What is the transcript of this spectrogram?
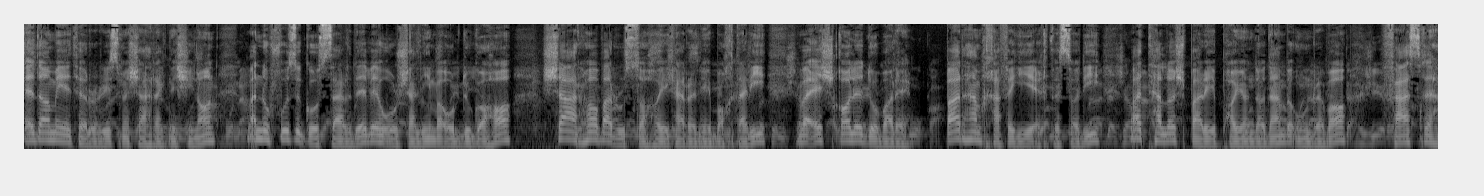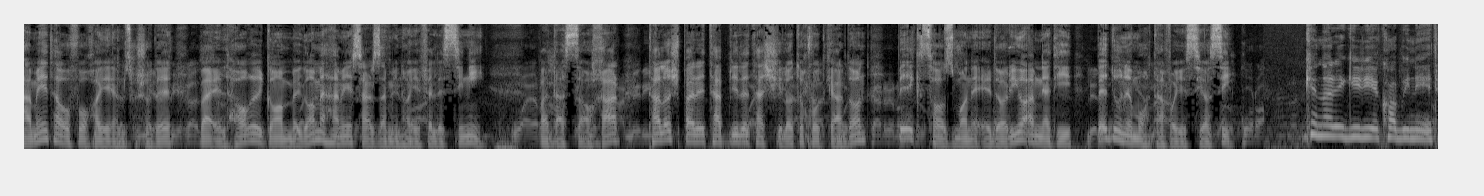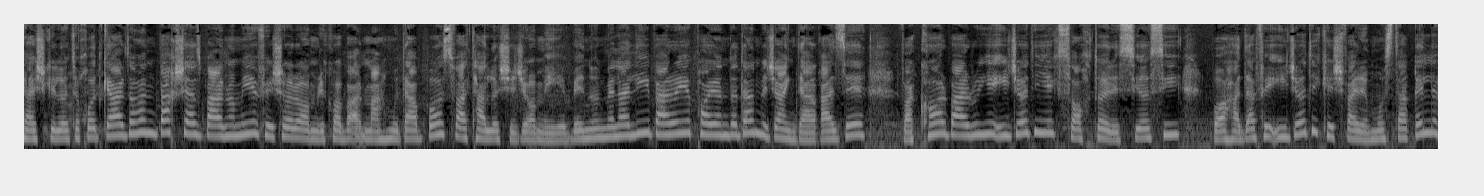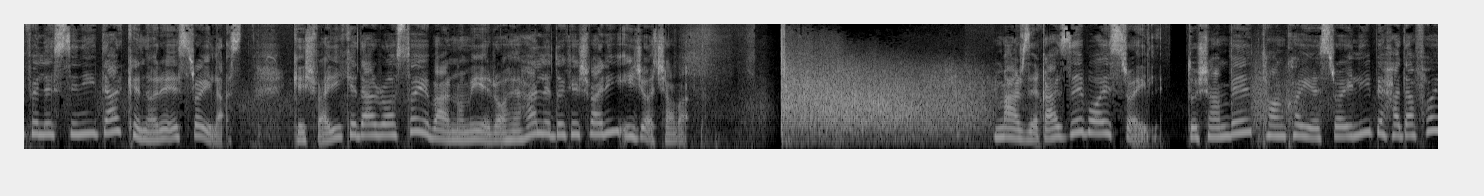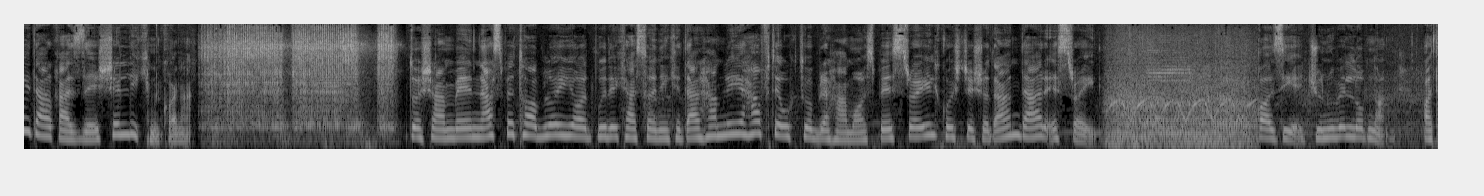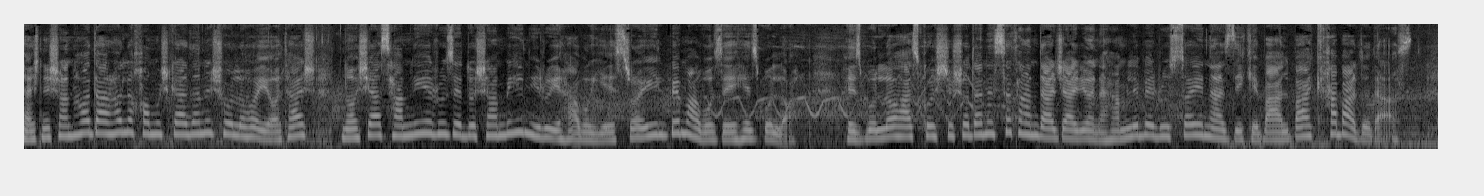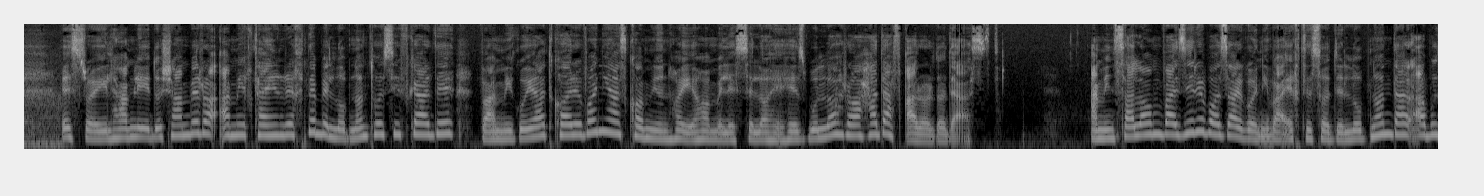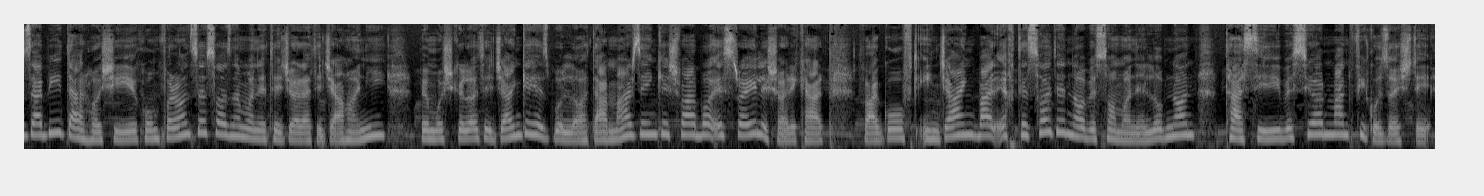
ادامه تروریسم شهرک نشینان و نفوذ گسترده به اورشلیم و اردوگاه ها، شهرها و روستاهای کرانه باختری و اشغال دوباره. بعد هم خفگی اقتصادی و تلاش برای پایان دادن به اون روا، فسخ همه توافقهای امضا شده و الحاق گام به گام همه سرزمین های فلسطینی و دست آخر تلاش برای تبدیل تشکیلات خودگردان به یک سازمان اداری و امنیتی بدون محتوای سیاسی. کنارگیری کابینه تشکیلات خودگردان بخشی از برنامه فشار آمریکا بر محمود عباس و تلاش جامعه بین برای پایان دادن به جنگ در غزه و کار بر روی ایجاد یک ساختار سیاسی با هدف ایجاد کشور مستقل فلسطینی در کنار اسرائیل است. کشوری که در راستای برنامه راه حل دو کشوری ایجاد شود. مرز غزه با اسرائیل دوشنبه تانک های اسرائیلی به هدف در غزه شلیک می کنند. دوشنبه نصب تابلو یادبود کسانی که در حمله 7 اکتبر حماس به اسرائیل کشته شدند در اسرائیل. قاضی جنوب لبنان آتش نشانها در حال خاموش کردن شعله های آتش ناشی از حمله روز دوشنبه نیروی هوایی اسرائیل به مواضع حزب الله حزب الله از کشته شدن سه تن در جریان حمله به روستای نزدیک بلبک خبر داده است. اسرائیل حمله دوشنبه را عمیق‌ترین رخنه به لبنان توصیف کرده و می‌گوید کاروانی از کامیون‌های حامل سلاح حزب الله را هدف قرار داده است. امین سلام وزیر بازرگانی و اقتصاد لبنان در ابوظبی در حاشیه کنفرانس سازمان تجارت جهانی به مشکلات جنگ حزب الله در مرز این کشور با اسرائیل اشاره کرد و گفت این جنگ بر اقتصاد نابسامان لبنان تأثیری بسیار منفی گذاشته.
